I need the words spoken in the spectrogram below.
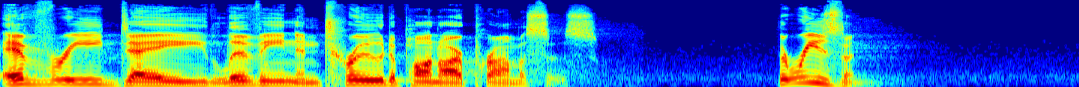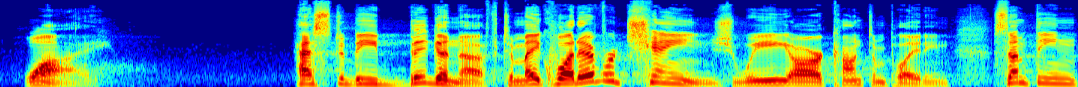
everyday living intrude upon our promises. The reason why has to be big enough to make whatever change we are contemplating something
